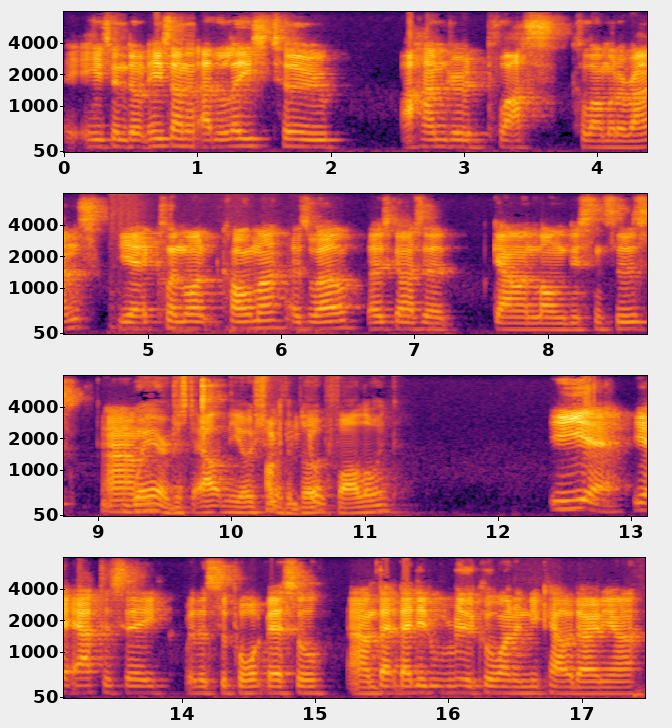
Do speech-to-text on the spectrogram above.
He's been doing. He's done at least two 100 plus kilometer runs. Yeah, Clement Colmas as well. Those guys are going long distances. Um, Where? Just out in the ocean with a boat following? Yeah, yeah, out to sea with a support vessel. Um, they, they did a really cool one in New Caledonia.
